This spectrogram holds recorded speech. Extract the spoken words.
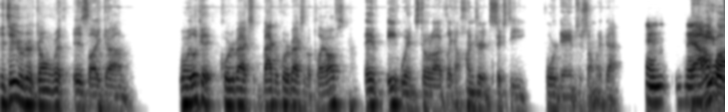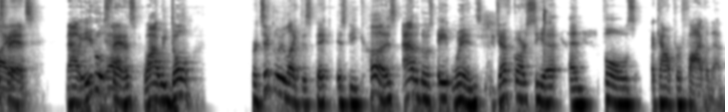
continue we're going with is like um, when we look at quarterbacks, backup quarterbacks in the playoffs, they have eight wins total of like 164 games or something like that. and the now, outlier, Eagles fans, now Eagles Yeah. fans, why we don't particularly like this pick is because out of those eight wins, Jeff Garcia and Foles account for five of them.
